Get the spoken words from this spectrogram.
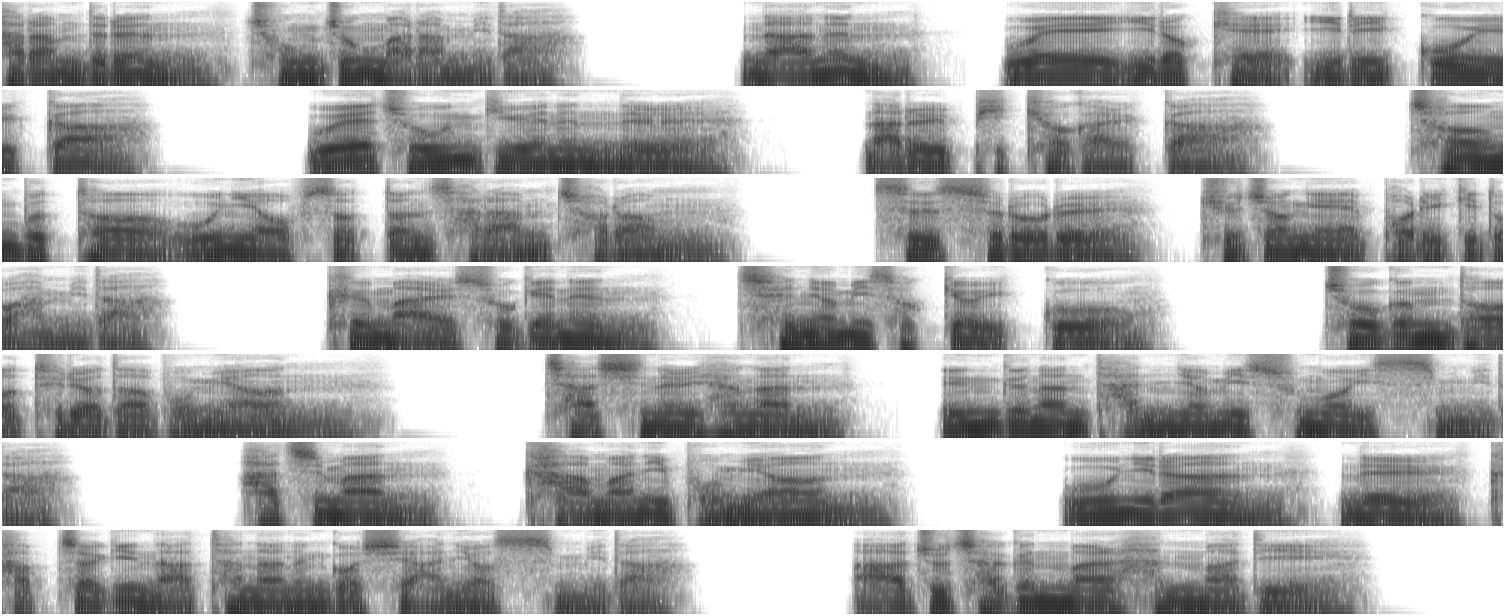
사람들은 종종 말합니다. 나는 왜 이렇게 일이 꼬일까? 왜 좋은 기회는 늘 나를 비켜갈까? 처음부터 운이 없었던 사람처럼 스스로를 규정해 버리기도 합니다. 그 말 속에는 체념이 섞여 있고 조금 더 들여다보면 자신을 향한 은근한 단념이 숨어 있습니다. 하지만 가만히 보면 운이란 늘 갑자기 나타나는 것이 아니었습니다. 아주 작은 말 한마디,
